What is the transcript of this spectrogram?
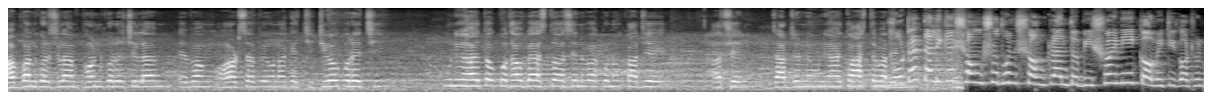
আহ্বান করেছিলাম ফোন করেছিলাম এবং হোয়াটসঅ্যাপে ওনাকে চিঠিও করেছি। উনি হয়তো কোথাও ব্যস্ত আছেন বা কোনো কাজে আছেন। যার জন্য উনি হয়তো আসতে পারেন ভোটার তালিকা সংশোধন সংক্রান্ত বিষয় নিয়ে কমিটি গঠন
